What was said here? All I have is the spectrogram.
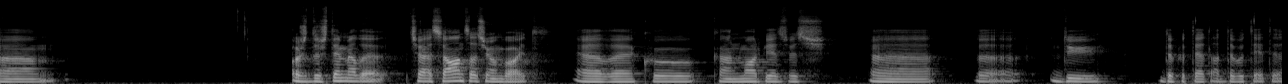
um, është dështim edhe qajo seanca që u mbajt edhe ku kanë marrë pjesë veç uh, uh, dy deputetë a deputete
